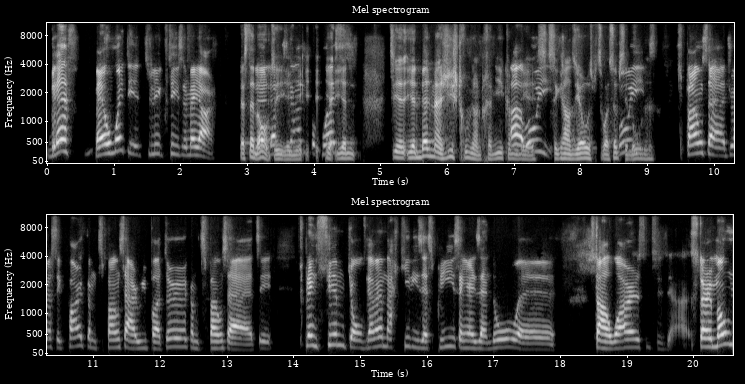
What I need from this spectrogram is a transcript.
Bref, ben au moins tu l'as écouté, c'est le meilleur. C'était bon, tu sais. Il y, a une belle magie, je trouve, dans le premier. Comme ah, C'est grandiose, puis tu vois ça, puis c'est beau. Tu penses à Jurassic Park comme tu penses à Harry Potter, comme tu penses à plein de films qui ont vraiment marqué les esprits, Seigneur des Anneaux, euh, Star Wars. C'est un monde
